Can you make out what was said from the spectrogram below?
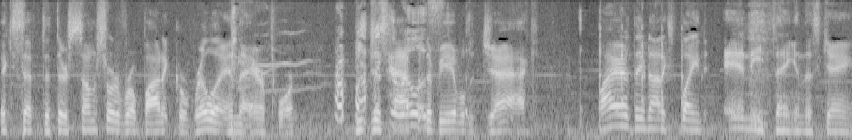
accept that there's some sort of robotic gorilla in the airport. you just happen to be able to jack. Why are they not explained anything in this game?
